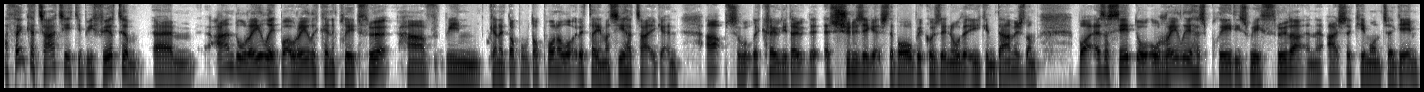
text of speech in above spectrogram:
I think Hatate, to be fair to him, um, and O'Riley, but O'Riley kind of played through it, have been kind of doubled up on a lot of the time. I see Hatate getting absolutely crowded out as soon as he gets the ball because they know that he can damage them. But as I said, though, O'Riley has played his way through that and it actually came onto a game.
